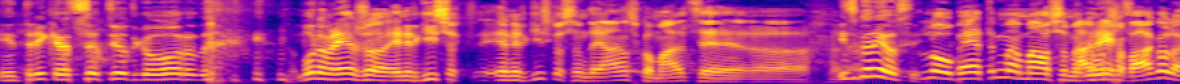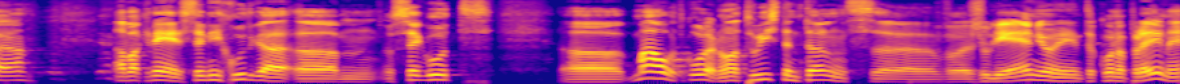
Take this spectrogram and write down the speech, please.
In trikrat sem ti odgovoril, da Moram reči, energijsko, energijsko sem dejansko malce. Uh, izgorel si. Low ma- malo sem imel res? šabagola, ja. ampak ne, se ni hudega, um, vse gud. Uh, malo tako, no, twist and turns uh, v življenju in tako naprej. Ne.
